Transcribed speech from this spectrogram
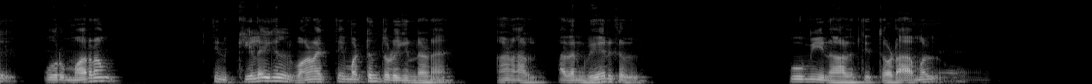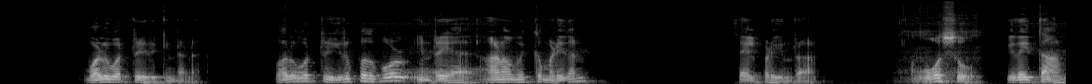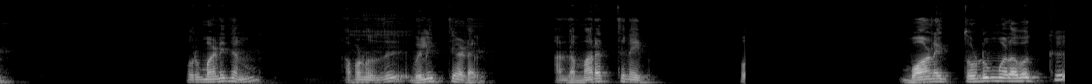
ஒரு மரத்தின் கிளைகள் வானத்தை மட்டும் தொடுகின்றன. ஆனால் அதன் வேர்கள் பூமியின் ஆழத்தை தொடாமல் வலுவற்று இருக்கின்றன. வலுவற்று இருப்பது போல் இன்றைய ஆணவமிக்க மனிதன் செயல்படுகின்றான். ஓசோ இதைத்தான் ஒரு மனிதன் அவனது வெளித்தேடல் அந்த மரத்தினை வானை தொடும் அளவுக்கு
